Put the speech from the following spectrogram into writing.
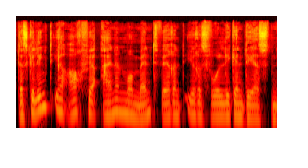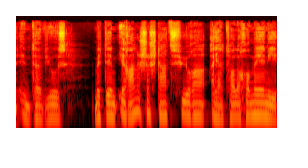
Das gelingt ihr auch für einen Moment während ihres wohl legendärsten Interviews mit dem iranischen Staatsführer Ayatollah Khomeini,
